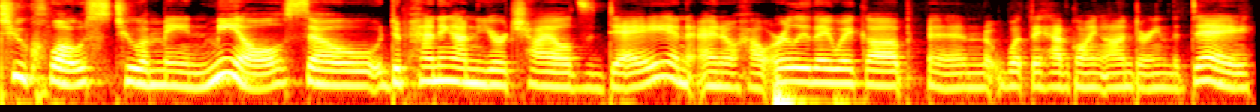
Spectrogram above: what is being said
too close to a main meal. So depending on your child's day and i know how early they wake up and what they have going on during the day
